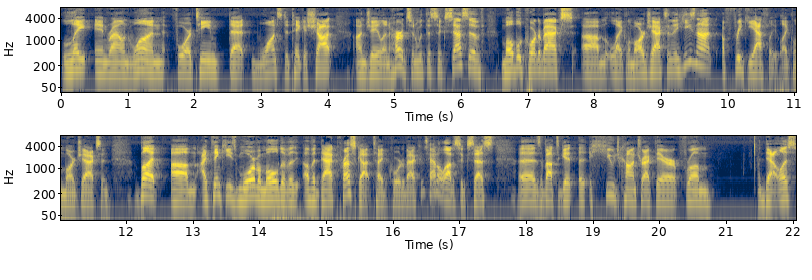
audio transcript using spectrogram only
late in round one for a team that wants to take a shot on Jalen Hurts. And with the success of mobile quarterbacks um, like Lamar Jackson, he's not a freaky athlete like Lamar Jackson, but um, I think he's more of a mold of a, of a Dak Prescott type quarterback who's had a lot of success, uh, is about to get a, a huge contract there from Dallas.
